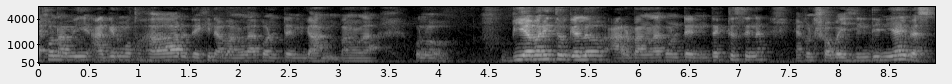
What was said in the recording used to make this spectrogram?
এখন আমি আগের মতো হার দেখি না বাংলা কন্টেন্ট গান, বাংলা কোনো বিয়ে বাড়িতেও গেলেও আর বাংলা কন্টেন্ট দেখতেছি না। এখন সবাই হিন্দি নিয়েই ব্যস্ত।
